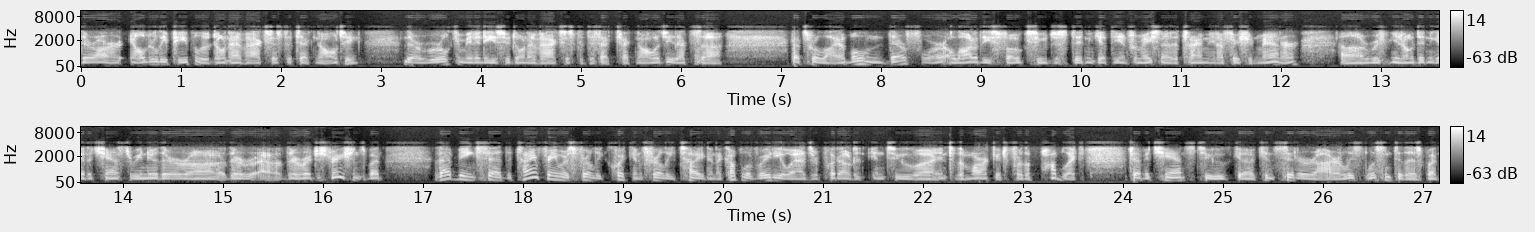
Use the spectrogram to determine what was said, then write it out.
there are elderly people who don't have access to technology. There are rural communities who don't have access to this technology. That's uh, that's reliable, and therefore a lot of these folks who just didn't get the information at a timely and efficient manner, uh, re- you know, didn't get a chance to renew their uh, their uh, their registrations. But that being said, the time frame was fairly quick and fairly tight, and a couple of radio ads are put out into uh, into the market for the public to have a chance to uh, consider uh, or at least listen to this. But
